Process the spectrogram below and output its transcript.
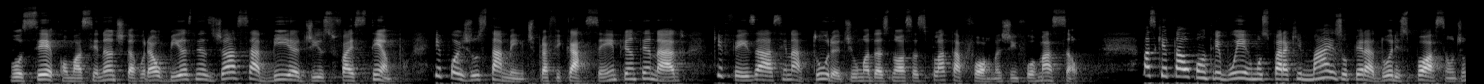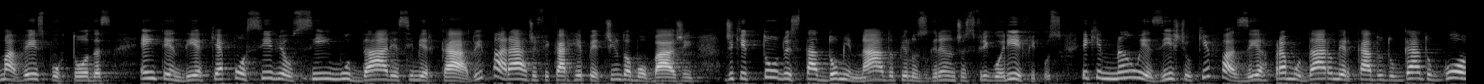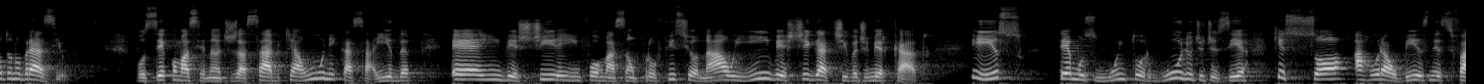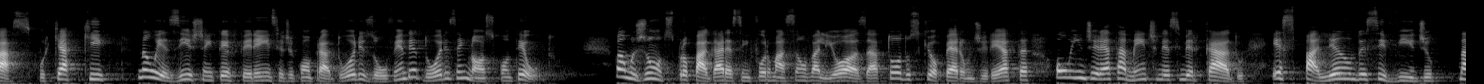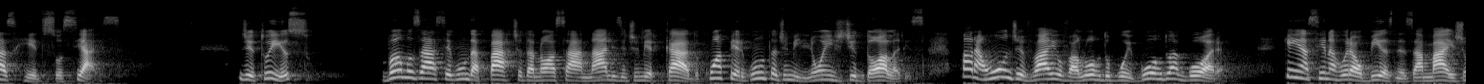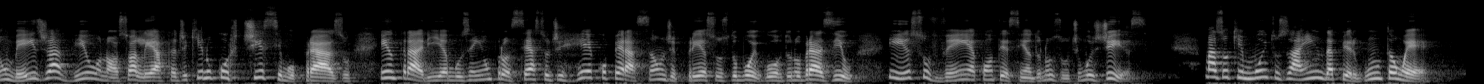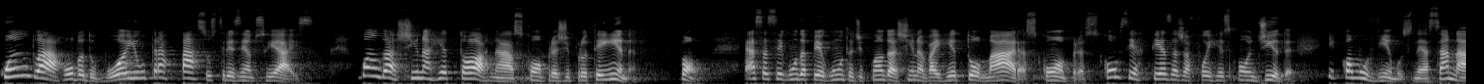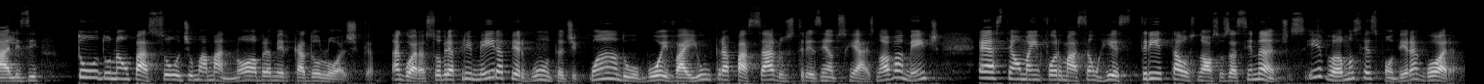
Você, como assinante da Rural Business, já sabia disso faz tempo e foi justamente para ficar sempre antenado que fez a assinatura de uma das nossas plataformas de informação. Mas que tal contribuirmos para que mais operadores possam, de uma vez por todas, entender que é possível sim mudar esse mercado e parar de ficar repetindo a bobagem de que tudo está dominado pelos grandes frigoríficos e que não existe o que fazer para mudar o mercado do gado gordo no Brasil? Você, como assinante, já sabe que a única saída é investir em informação profissional e investigativa de mercado. E isso temos muito orgulho de dizer que só a Rural Business faz, porque aqui não existe interferência de compradores ou vendedores em nosso conteúdo. Vamos juntos propagar essa informação valiosa a todos que operam direta ou indiretamente nesse mercado, espalhando esse vídeo nas redes sociais. Dito isso, vamos à segunda parte da nossa análise de mercado com a pergunta de milhões de dólares: para onde vai o valor do boi gordo agora? Quem assina Rural Business há mais de um mês já viu o nosso alerta de que, no curtíssimo prazo, entraríamos em um processo de recuperação de preços do boi gordo no Brasil, e isso vem acontecendo nos últimos dias. Mas o que muitos ainda perguntam é: quando a arroba do boi ultrapassa os 300 reais? Quando a China retorna às compras de proteína? Bom, essa segunda pergunta de quando a China vai retomar as compras, com certeza já foi respondida. E como vimos nessa análise, tudo não passou de uma manobra mercadológica. Agora, sobre a primeira pergunta de quando o boi vai ultrapassar os 300 reais novamente, esta é uma informação restrita aos nossos assinantes e vamos responder agora.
